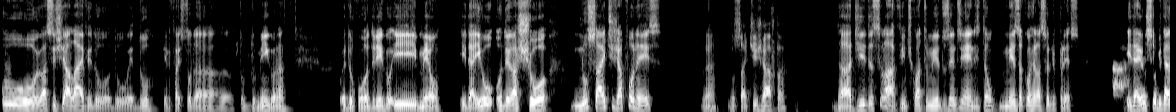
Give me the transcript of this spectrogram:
o, eu assisti a live do, do Edu, que ele faz toda, todo domingo, né? O Edu com o Rodrigo, e, meu, e daí o Rodrigo achou no site japonês, né? No site japa, da Adidas, sei lá, 24.200 ienes. Então, mesma correlação de preço. Ah. E daí eu soube da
